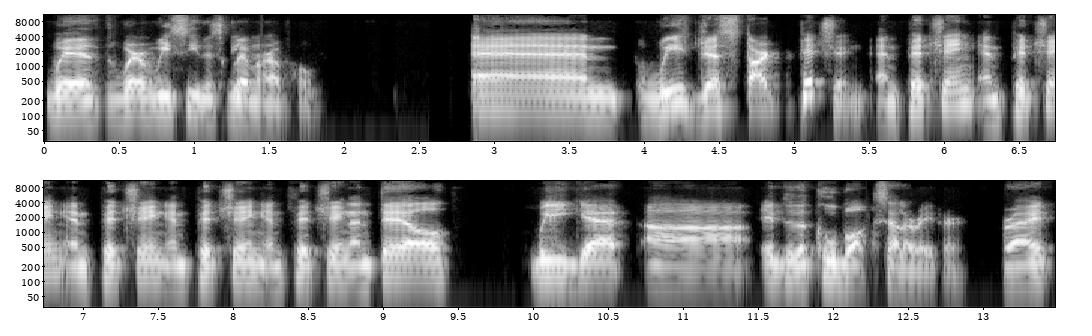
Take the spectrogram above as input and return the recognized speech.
with where we see this glimmer of hope. And we just start pitching and pitching and pitching and pitching and pitching and pitching until we get uh, into the Kubo accelerator, right?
